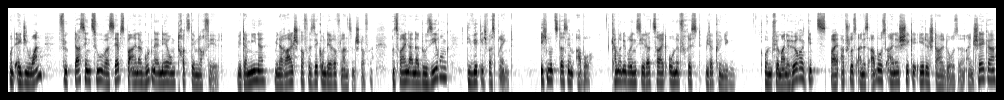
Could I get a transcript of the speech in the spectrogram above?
Und AG1 fügt das hinzu, was selbst bei einer guten Ernährung trotzdem noch fehlt. Vitamine, Mineralstoffe, sekundäre Pflanzenstoffe. Und zwar in einer Dosierung, die wirklich was bringt. Ich nutze das im Abo. Kann man übrigens jederzeit ohne Frist wieder kündigen. Und für meine Hörer gibt es bei Abschluss eines Abos eine schicke Edelstahldose, ein Shaker,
